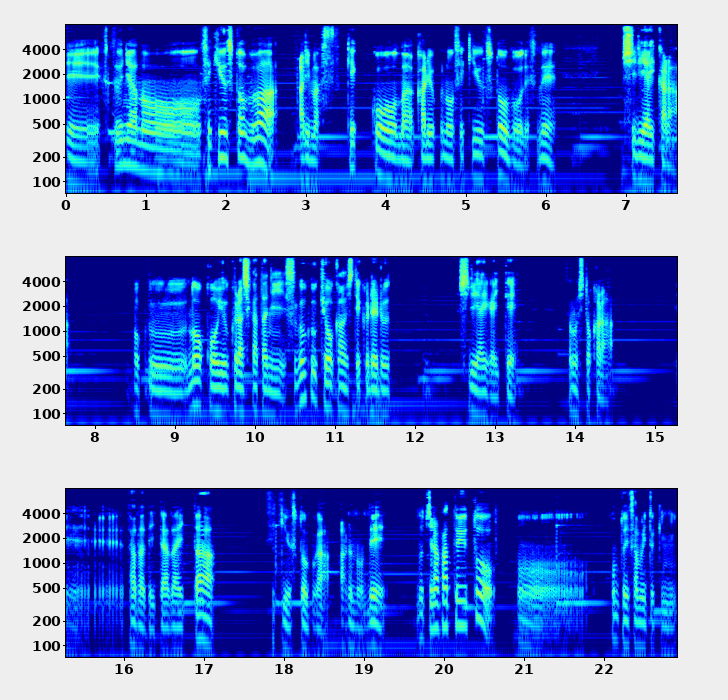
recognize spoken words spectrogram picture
で、普通にあの、石油ストーブはあります。結構な火力の石油ストーブをですね、知り合いから僕のこういう暮らし方にすごく共感してくれる知り合いがいて、その人から、えー、ただでいただいた石油ストーブがあるので、どちらかというと、本当に寒い時に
